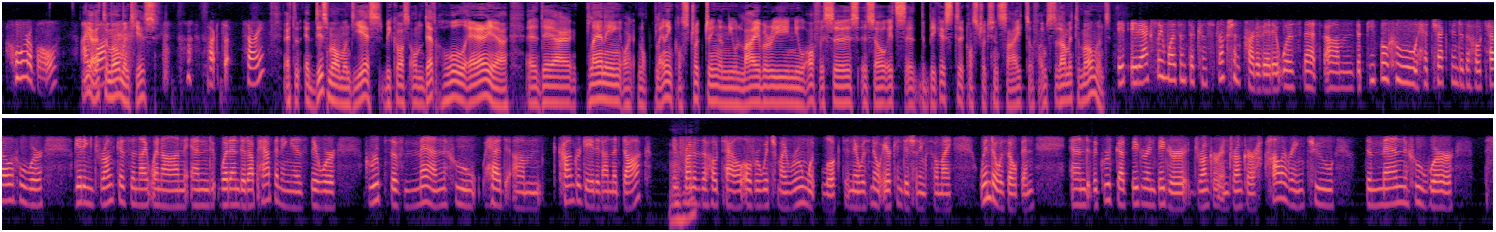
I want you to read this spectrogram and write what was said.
Horrible. I yeah. At the moment, yes. Sorry. At, the, at this moment, yes, because on that whole area, uh, they are planning or not planning, constructing a new library, new offices. Uh, so it's uh, the biggest uh, construction site of Amsterdam at the moment. It, it actually wasn't the construction part of it. It was that um, the people who had checked into the hotel who were getting drunk as the night went on, and what ended up happening is there were groups of men who had um, congregated on the dock in front of the hotel over which my room w- looked, and there was no air conditioning, so my window was open. And the group got bigger and bigger, drunker and drunker, hollering to the men who were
